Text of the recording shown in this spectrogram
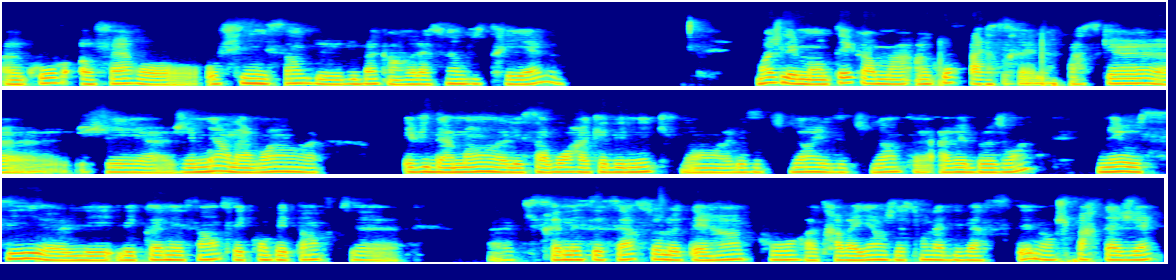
un cours offert aux, aux finissants du, du, bac en relations industrielles moi, je l'ai monté comme un, cours passerelle parce que euh, euh, j'ai mis en avant évidemment les savoirs académiques dont les étudiants et les étudiantes avaient besoin, mais aussi les, connaissances, les compétences qui, seraient nécessaires sur le terrain pour travailler en gestion de la diversité. Donc, je partageais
